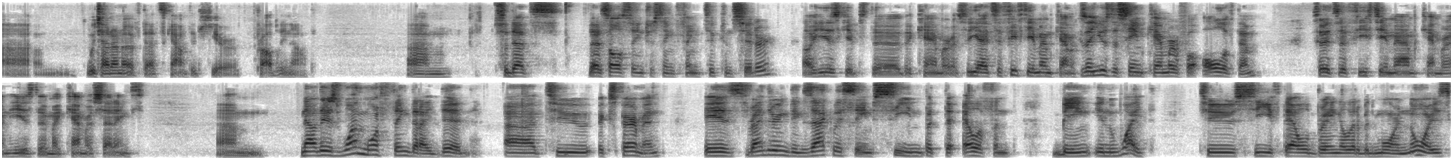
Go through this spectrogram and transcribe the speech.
um, which I don't know if that's counted here, probably not. Um, so that's that's also interesting thing to consider. Oh, he just keeps the, the camera. So yeah, it's a 50 mm camera because I use the same camera for all of them. So it's a 50 mm camera and here's the, my camera settings. Um, now there's one more thing that I did uh, to experiment is rendering the exactly same scene, but the elephant being in white to see if that will bring a little bit more noise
